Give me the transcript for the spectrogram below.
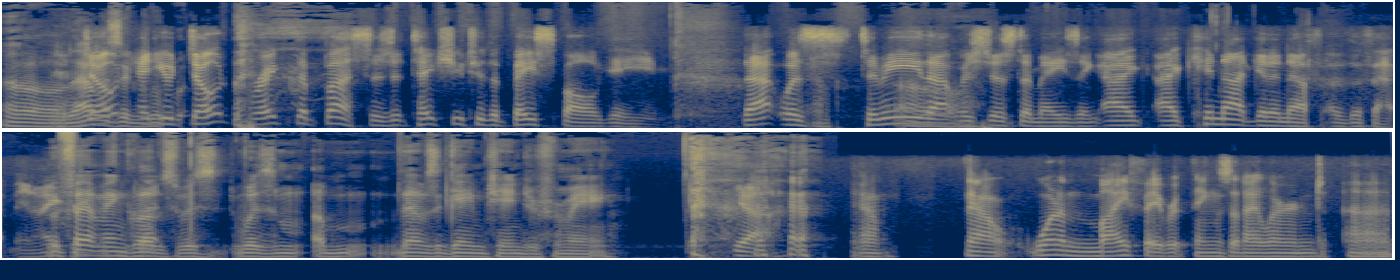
oh, that was a and you don't break the bus as it takes you to the baseball game. That was to me. That Oh. was just amazing. I, I cannot get enough of the Fat Man. I the Fat with Men you. Clubs was was um, that was a game changer for me. Yeah, Yeah. Now, one of my favorite things that I learned uh,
